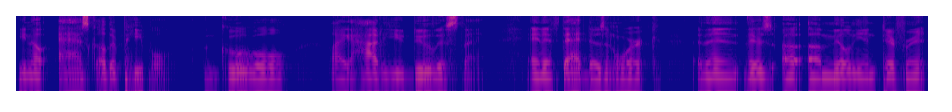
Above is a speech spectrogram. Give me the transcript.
you know, ask other people. Google, like, how do you do this thing? And if that doesn't work, then there's a, a million different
